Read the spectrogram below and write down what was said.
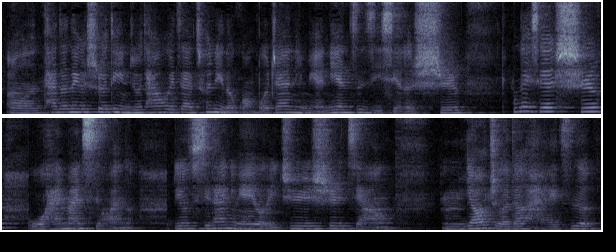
嗯，它的那个设定就是他会在村里的广播站里面念自己写的诗，那些诗我还蛮喜欢的，尤其它里面有一句是讲，嗯，夭折的孩子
